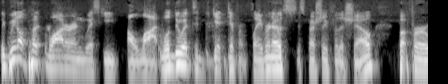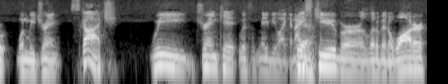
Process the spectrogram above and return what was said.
like we don't put water in whiskey a lot. We'll do it to get different flavor notes, especially for the show. But for when we drink scotch, we drink it with maybe like an ice cube or a little bit of water.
